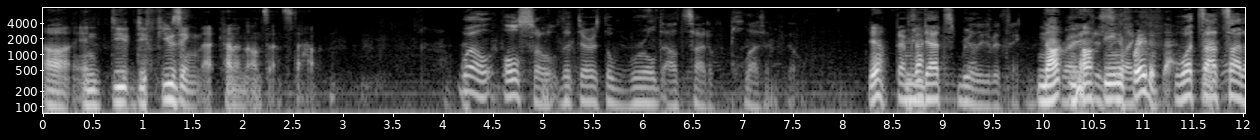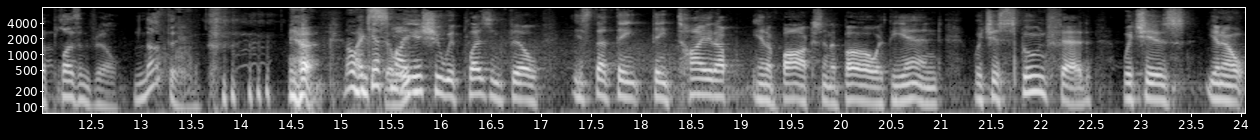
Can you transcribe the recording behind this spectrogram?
uh, and de- diffusing that kind of nonsense to happen. Well, also that there's the world outside of Pleasantville. Yeah, I mean, exactly. that's really the big thing. Not- right? not It's being afraid of that. What's Right. outside of Pleasantville? Nothing. yeah. No, I he's guess my issue with Pleasantville is that they, they tie it up in a box in a bow at the end, which is spoon fed, which is, you know,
